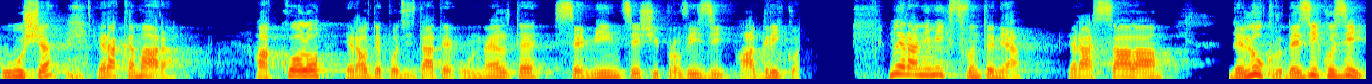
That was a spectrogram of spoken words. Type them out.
ușă era cămara. Acolo erau depozitate unelte, semințe și provizii agricole. Nu era nimic sfânt în ea. Era sala de lucru, de zi cu zi.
